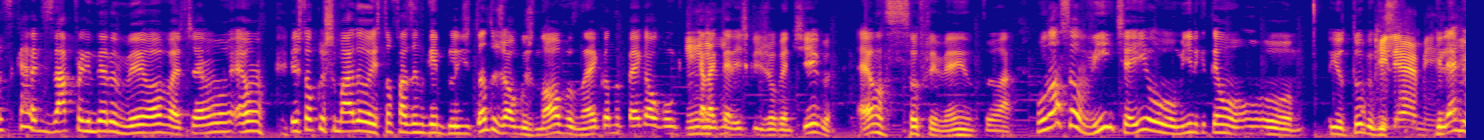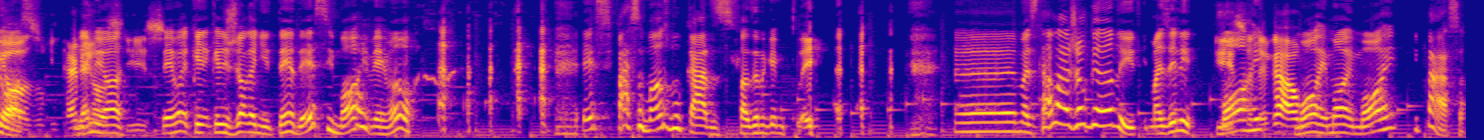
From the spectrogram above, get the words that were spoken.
Os caras desaprenderam mesmo, ó, macho. É um, é um... Eles estão acostumados, eles estão fazendo gameplay de tantos jogos novos, né? E quando pega algum que tem uhum. característica de jogo antigo, é um sofrimento. Mano. O nosso ouvinte aí, o menino que tem o, o, o YouTube, o Guilherme. Guilherme Oz. Guilherme. Isso. Tem, que, que ele joga Nintendo, esse morre, meu irmão. esse passa maus bocados fazendo gameplay. É, mas tá lá jogando, mas ele Isso, morre, legal. morre, morre, morre e passa,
